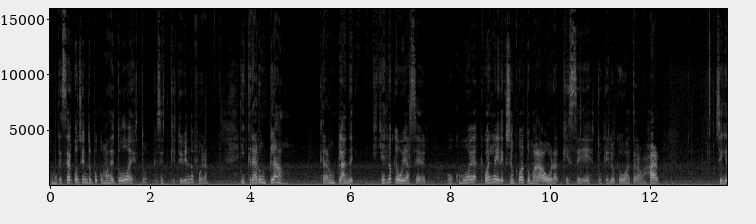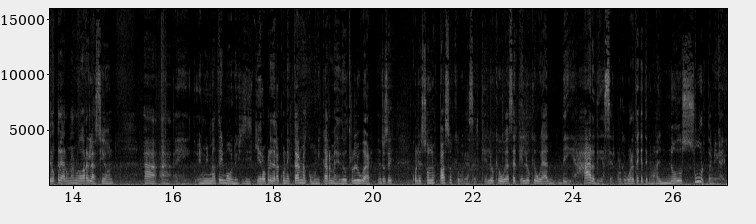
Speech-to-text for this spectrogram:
como que ser consciente un poco más de todo esto que, estoy viendo afuera y crear un plan, crear un plan de qué es lo que voy a hacer o cómo cuál es la dirección que voy a tomar ahora que sé esto, qué es lo que voy a trabajar. Si quiero crear una nueva relación en mi matrimonio, si quiero aprender a conectarme, a comunicarme desde otro lugar, entonces cuáles son los pasos que voy a hacer, qué es lo que voy a hacer, qué es lo que voy a dejar de hacer, porque acuérdate que tenemos al nodo sur también ahí.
